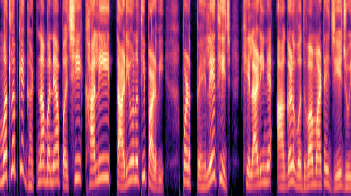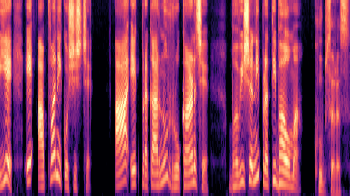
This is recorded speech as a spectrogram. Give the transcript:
મતલબ કે ઘટના બન્યા પછી ખાલી તાળીઓ નથી પાડવી પણ પહેલેથી જ ખેલાડીને આગળ વધવા માટે જે જોઈએ એ આપવાની કોશિશ છે. આ એક પ્રકારનું રોકાણ છે ભવિષ્યની પ્રતિભાઓમાં. ખૂબ સરસ.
